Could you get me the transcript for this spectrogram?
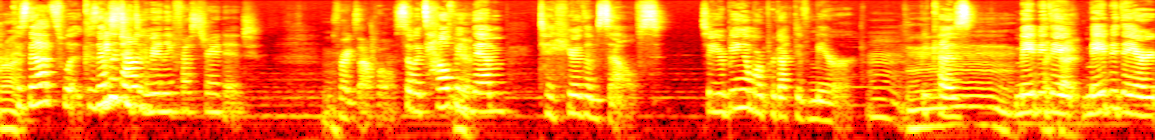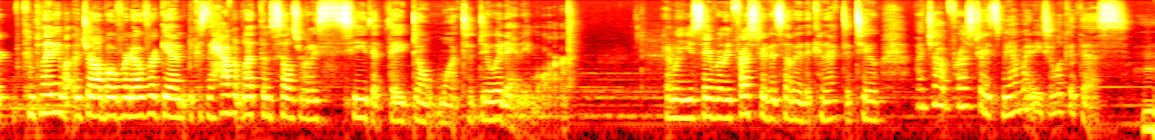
Right. Because that's what. Because then You what you're sound doing. really frustrated, for example. So it's helping Yeah. them to hear themselves. So you're being a more productive mirror because Mm, maybe okay. they maybe they are complaining about their job over and over again because they haven't let themselves really see that they don't want to do it anymore. And when you say really frustrated, suddenly they connect it to my job frustrates me. I might need to look at this Hmm.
